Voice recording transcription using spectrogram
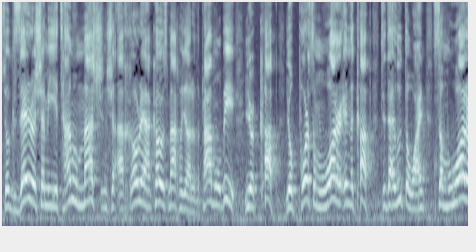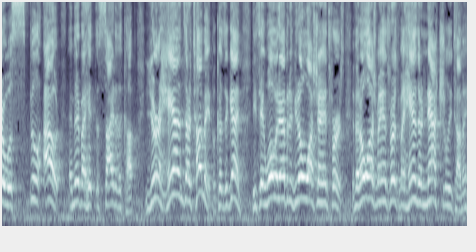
so The problem will be your cup. You'll pour some water in the cup to dilute the wine. Some water will spill out and thereby hit the side of the cup. Your hands are tummy because again, he's saying, what would happen if you don't wash your hands first? If I don't wash my hands first, my hands are naturally tummy.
